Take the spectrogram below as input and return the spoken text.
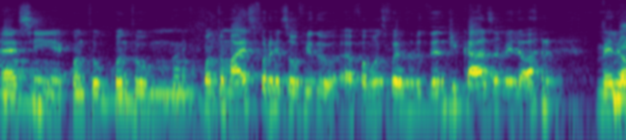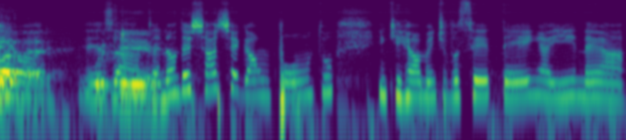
É, sim, é quanto, quanto, Abordagem. quanto mais for resolvido, o famoso for resolvido dentro de casa, melhor, melhor, né? Exato, é não deixar chegar um ponto em que realmente você tem aí, né, a,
